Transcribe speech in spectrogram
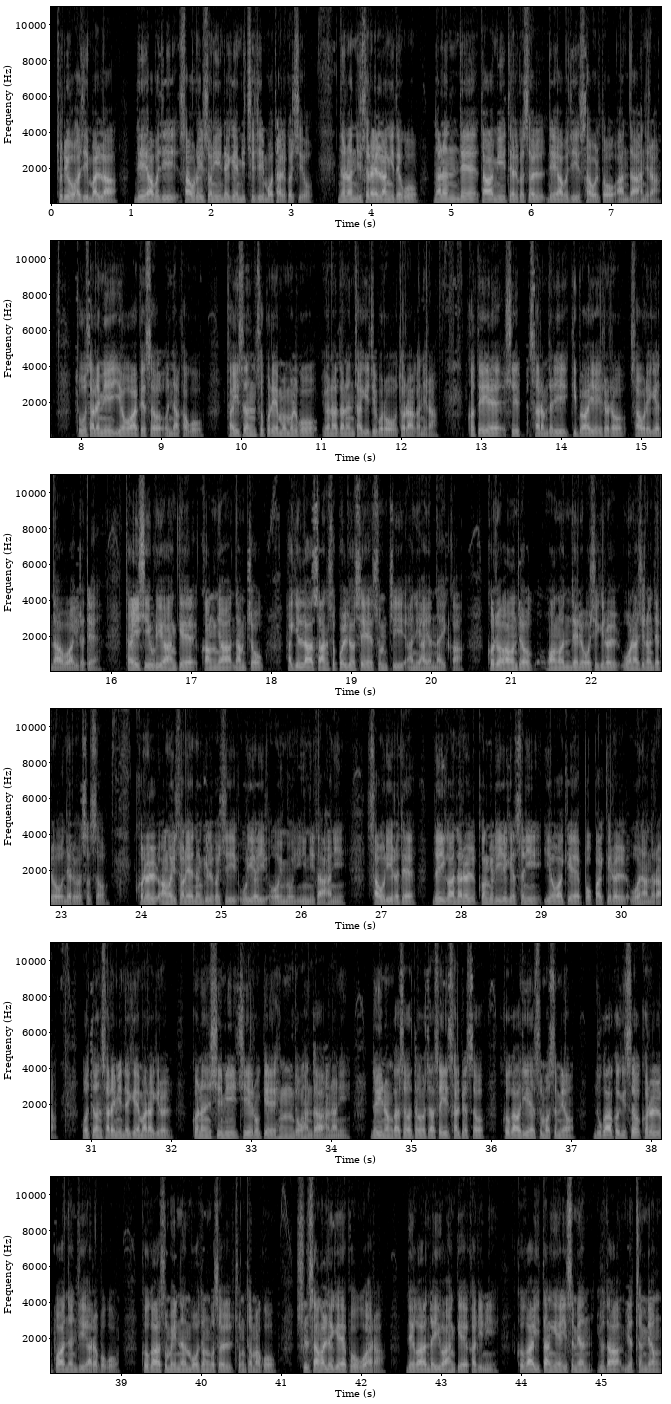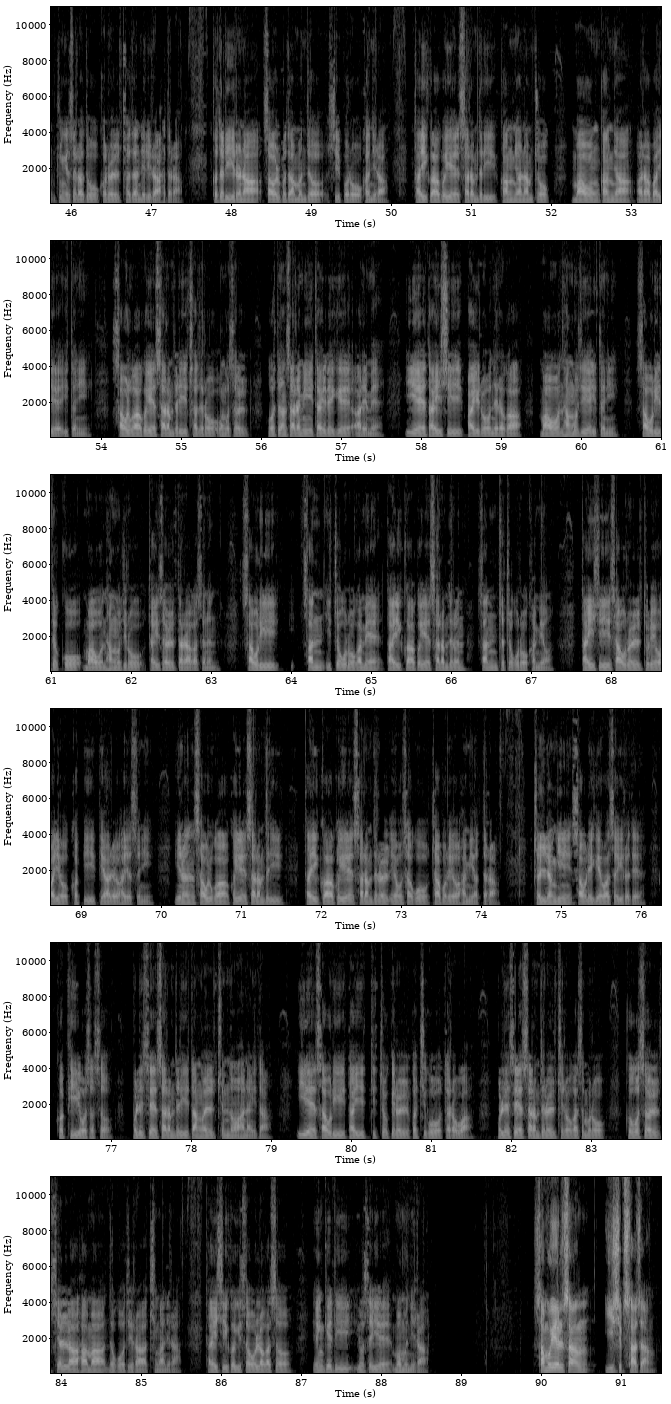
두려워하지 말라. 내 아버지 사울의 손이 내게 미치지 못할 것이요. 너는 이스라엘 왕이 되고 나는 내 다음이 될 것을 내 아버지 사울도 안다 하니라. 두 사람이 여호와 앞에서 언약하고 다윗은 수풀에 머물고 요나단은 자기 집으로 돌아가니라. 그때에 십 사람들이 기브아에 이르러 사울에게 나와 이르되 다윗이 우리와 함께 강야 남쪽 하길라 산 수풀 요새에 숨지 아니하였나이까? 그러하온즉 왕은 내려오시기를 원하시는 대로 내려오소서. 그를 왕의 손에 넘길 것이 우리의 의무이니다 하니 사울이 이르되 너희가 나를 긍휼히 여겼으니 여호와께 복받기를 원하노라. 어떤 사람이 내게 말하기를 그는 심히 지혜롭게 행동한다 하나니 너희는 가서 더 자세히 살펴서 그가 어디에 숨었으며 누가 거기서 그를 보았는지 알아보고 그가 숨어 있는 모든 것을 중탐하고 실상을 내게 보고하라 내가 너희와 함께 가리니 그가 이 땅에 있으면 유다 몇천 명 중에서라도 그를 찾아내리라 하더라. 그들이 일어나 사울보다 먼저 시보로 가니라. 다윗과 그의 사람들이 강야 남쪽 마온 강야 아라바에 있더니 사울과 그의 사람들이 찾으러 온 것을 어떤 사람이 다윗에게 아뢰매 이에 다윗이 바위로 내려가 마온 항무지에 있더니 사울이 듣고 마온 항무지로 다윗을 따라가서는 사울이 산 이쪽으로 가며 다윗과 그의 사람들은 산 저쪽으로 가며 다윗이 사울을 두려워하여 급히 피하려 하였으니 이는 사울과 그의 사람들이 다윗과 그의 사람들을 에워싸고 잡으려 함이었더라. 전령이 사울에게 와서 이르되 급히 오소서 블레셋 사람들이 땅을 침노하나이다. 이에 사울이 다윗 뒤쪽길을 거치고 돌아와 블레셋 사람들을 치러 갔으므로 그것을 셀라하마 너고지라 칭하니라. 다윗이 거기서 올라가서 엔게디 요새에 머무니라. 사무엘상 24장.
